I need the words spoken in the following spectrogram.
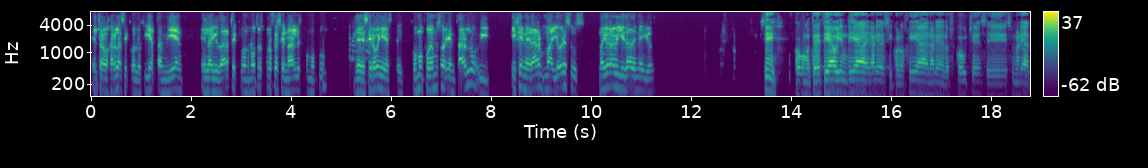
el trabajar la psicología también, el ayudarte con otros profesionales como tú, de decir, oye, este, ¿cómo podemos orientarlo y, y generar mayores sus, mayor habilidad en ellos? Sí, o como te decía, hoy en día el área de psicología, el área de los coaches, eh, es un área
